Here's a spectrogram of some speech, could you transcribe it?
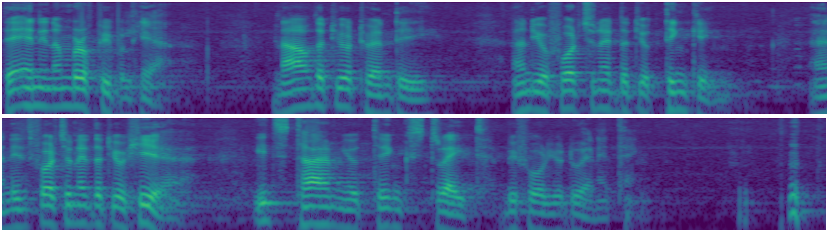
There are any number of people here. Now that you're twenty and you're fortunate that you're thinking and it's fortunate that you're here, it's time you think straight before you do anything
